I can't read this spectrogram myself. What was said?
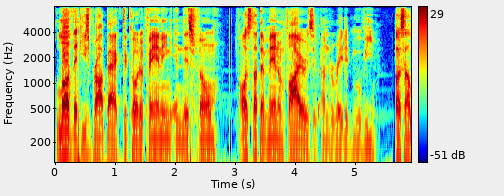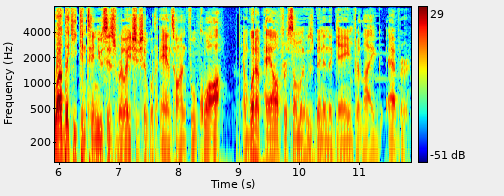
Love that he's brought back Dakota Fanning in this film. Always thought that Man on Fire is an underrated movie. Plus, I love that he continues his relationship with Antoine Fuqua. And what a payout for someone who's been in the game for like ever.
